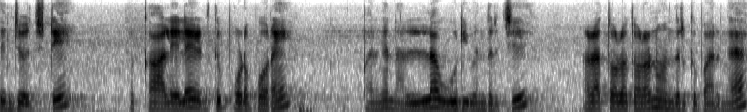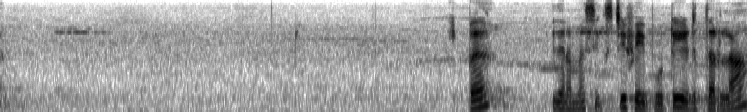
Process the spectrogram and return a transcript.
செஞ்சு வச்சுட்டேன். இப்போ காலையில் எடுத்து போட போகிறேன் பாருங்கள் நல்லா ஊறி வந்துருச்சு. நல்லா தொலை தொலைன்னு வந்திருக்கு பாருங்கள் இப்போ இதை நம்ம சிக்ஸ்டி ஃபைவ் போட்டு எடுத்துடலாம்.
